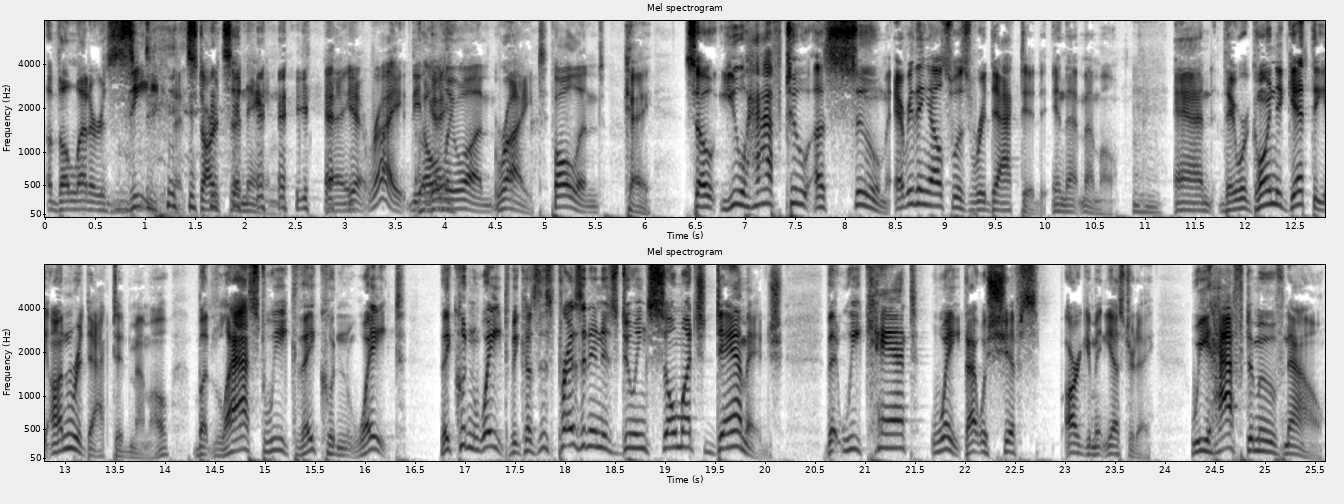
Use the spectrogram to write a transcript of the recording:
the letter Z that starts a name. yeah, okay? yeah, right. The Okay? only one. Right. Poland. Okay. So you have to assume everything else was redacted in that memo. Mm-hmm. And they were going to get the unredacted memo, but last week they couldn't wait. They couldn't wait because this president is doing so much damage that we can't wait. That was Schiff's argument yesterday. We have to move now.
